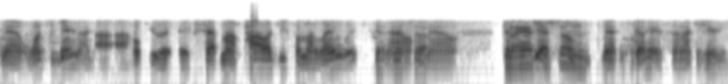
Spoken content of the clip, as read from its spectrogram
Now, once again, I, I hope you accept my apology for my language. Yes, now, sir. now, Can I ask yes, you something? please. Yeah, go ahead, son. I can hear you.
